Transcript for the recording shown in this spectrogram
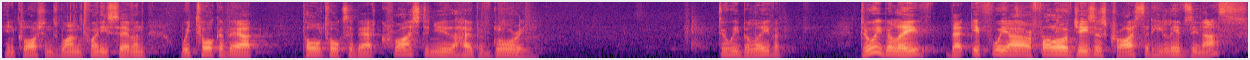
In Colossians 1:27, we talk about Paul talks about Christ in you the hope of glory. Do we believe it? Do we believe that if we are a follower of Jesus Christ that he lives in us?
